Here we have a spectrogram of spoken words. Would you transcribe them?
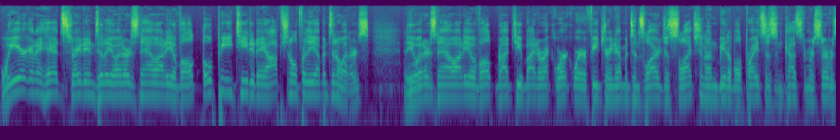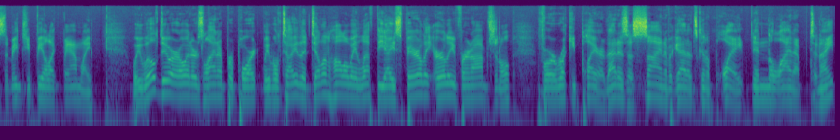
We are going to head straight into the Oilers Now Audio Vault. OPT today, optional for the Edmonton Oilers. The Oilers Now Audio Vault brought to you by Direct Workwear, featuring Edmonton's largest selection, unbeatable prices, and customer service that makes you feel like family. We will do our Oilers lineup report. We will tell you that Dylan Holloway left the ice fairly early for an optional for a rookie player. That is a sign of a guy that's going to play in the lineup tonight.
